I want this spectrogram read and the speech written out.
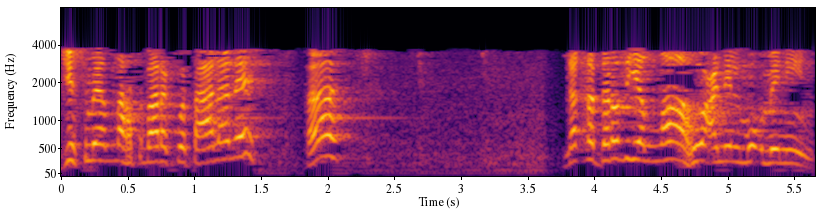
جس میں اللہ تبارک و تعالیٰ نے ہاں، لقد رضی اللہ عن المؤمنین،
